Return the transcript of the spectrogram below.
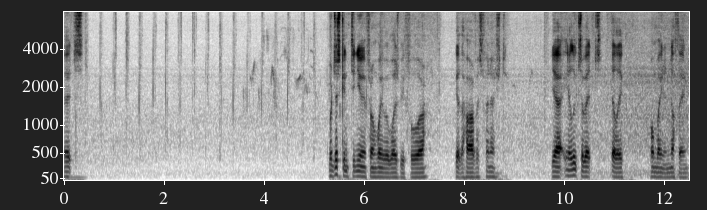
It's We're just continuing from where we was before. Get the harvest finished. Yeah, it looks a bit silly, combining nothing.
